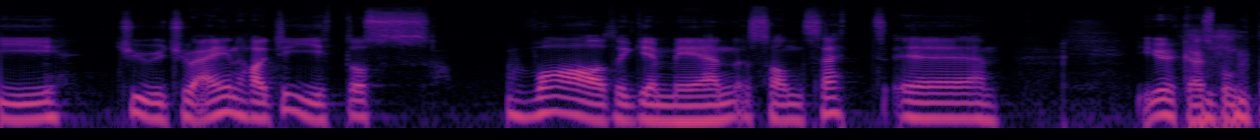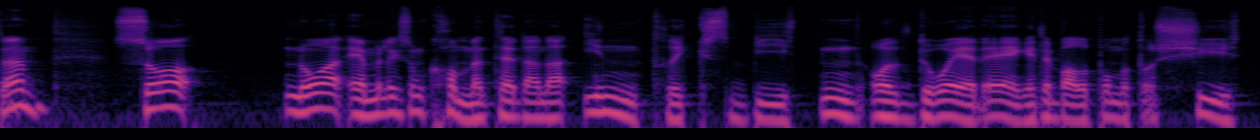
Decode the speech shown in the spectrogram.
i 2021 har ikke gitt oss varige men, sånn sett, eh, i utgangspunktet. Så nå er vi liksom kommet til den der inntrykksbiten, og da er det egentlig bare på en måte å skyte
